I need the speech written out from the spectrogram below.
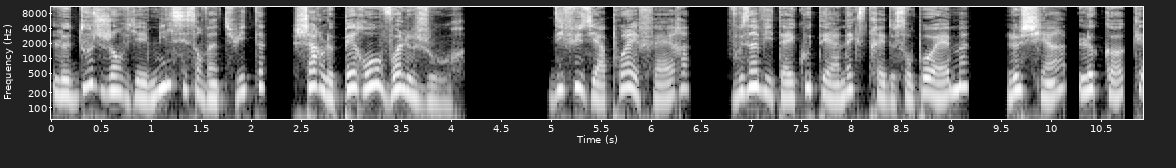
Le 12 janvier 1628, Charles Perrault voit le jour. Diffusia.fr vous invite à écouter un extrait de son poème Le chien, le coq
